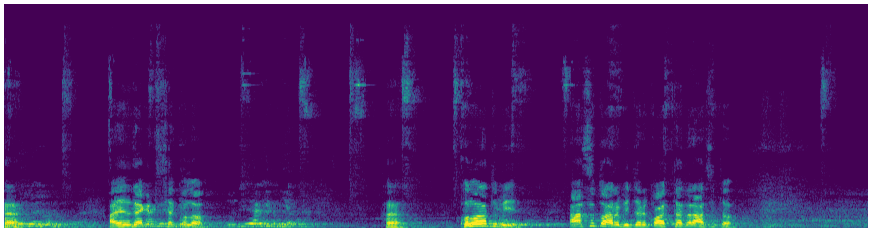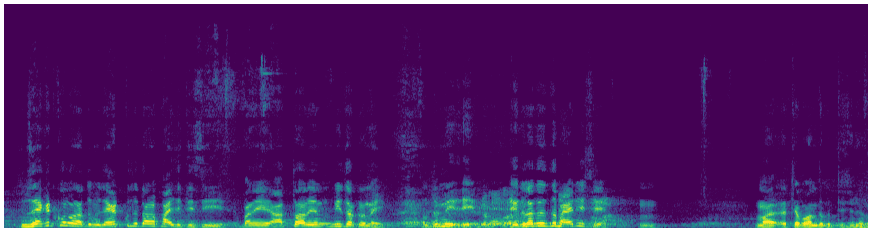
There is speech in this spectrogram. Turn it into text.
হ্যাঁ। আরে খোলো। হ্যাঁ খোলো না তুমি। আছে তো তারা তো। জ্যাকেট খোলো না তুমি, জ্যাকেট খুলে মানে আর তো আর নেই। তুমি তো বাইরে হুম। আচ্ছা বন্ধ করতেছিলাম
